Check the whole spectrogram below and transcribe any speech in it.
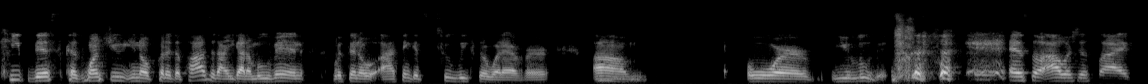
keep this because once you you know put a deposit on, you got to move in within a I think it's two weeks or whatever. Mm-hmm. Um, or you lose it. and so I was just like,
